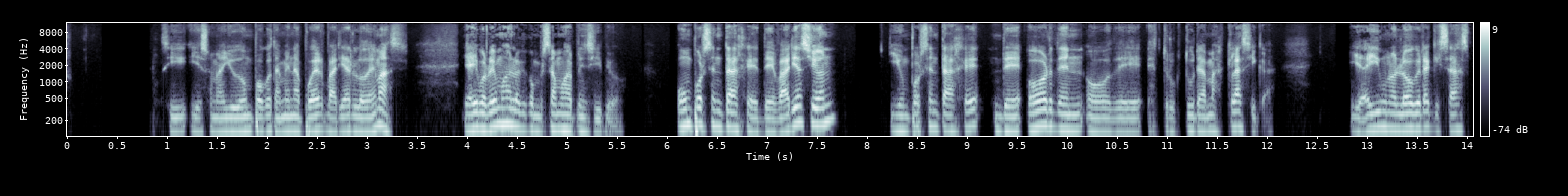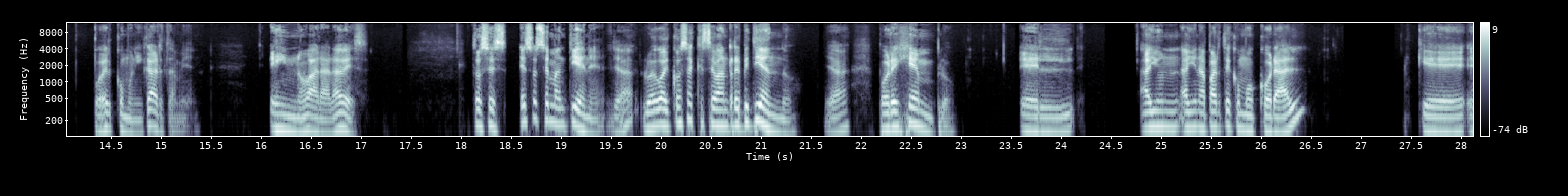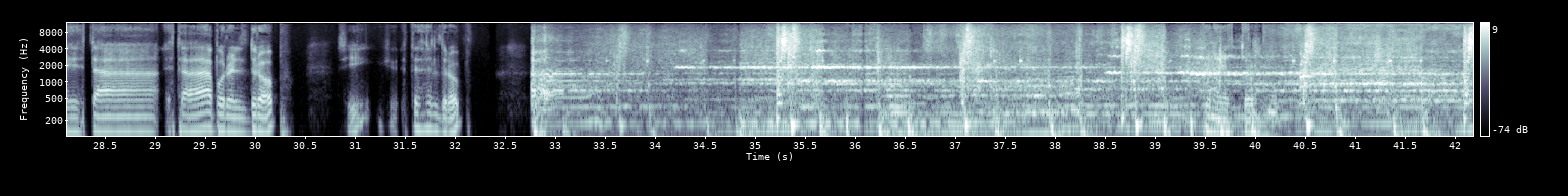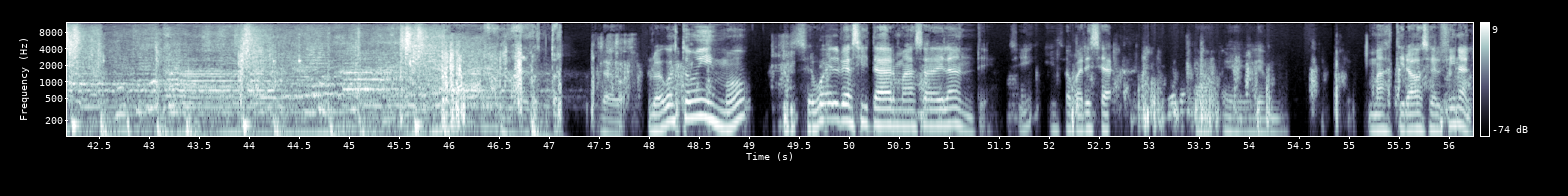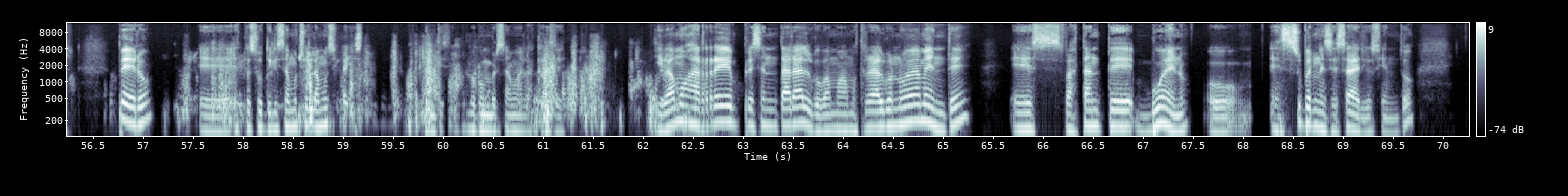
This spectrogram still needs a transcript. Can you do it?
¿sí? Y eso me ayuda un poco también a poder variar lo demás. Y ahí volvemos a lo que conversamos al principio. Un porcentaje de variación y un porcentaje de orden o de estructura más clásica. Y ahí uno logra quizás poder comunicar también e innovar a la vez. Entonces, eso se mantiene, ¿ya? Luego hay cosas que se van repitiendo, ¿ya? Por ejemplo, el, hay, un, hay una parte como coral que está, está dada por el drop, ¿sí? Este es el drop. Tiene esto. Luego, esto mismo se vuelve a citar más adelante, ¿sí? Y eso aparece eh, más tirado hacia el final. Pero eh, esto se utiliza mucho en la música y lo conversamos en las clases. Si vamos a representar algo, vamos a mostrar algo nuevamente, es bastante bueno, o es súper necesario, siento,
